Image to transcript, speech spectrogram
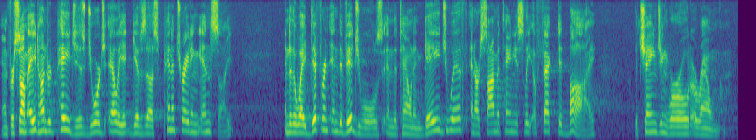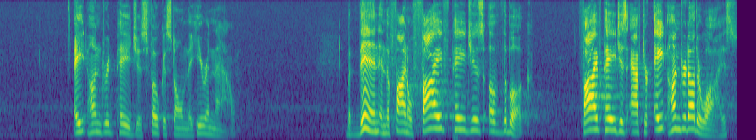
And for some 800 pages, George Eliot gives us penetrating insight into the way different individuals in the town engage with and are simultaneously affected by the changing world around them. 800 pages focused on the here and now. But then, in the final five pages of the book, five pages after 800 otherwise,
